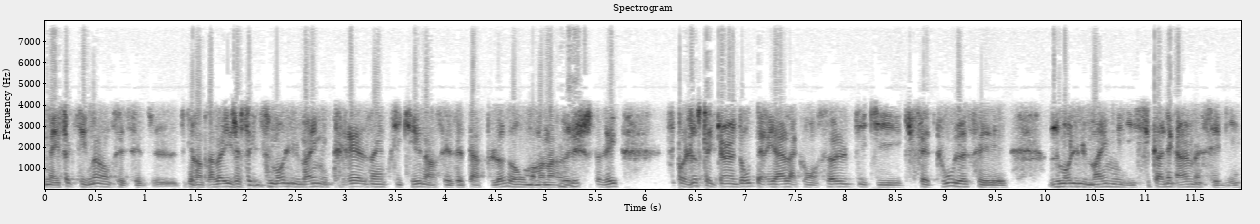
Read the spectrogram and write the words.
Mais effectivement, c'est du, du grand travail. Je sais que Dumas lui-même est très impliqué dans ces étapes-là, là, au moment d'enregistrer. C'est pas juste quelqu'un d'autre derrière la console puis qui, qui fait tout. C'est Dumas lui-même, il s'y connaît quand même assez bien.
